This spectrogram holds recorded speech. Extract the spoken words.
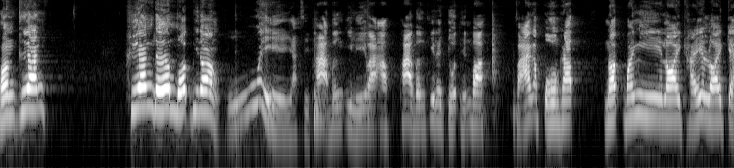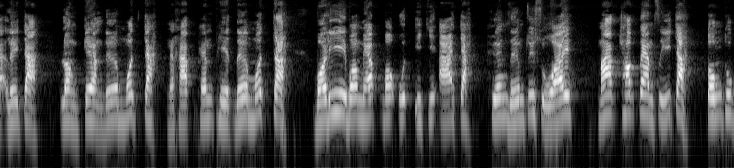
ห้องเครื่องเครื่องเดิมหมดพี่น้องอุ้ยอยากสิผ้าเบิงอีหลีว่าเอาผ้าเบิงที่ระจุดเห็นบอฝากระโปรงครับน็อตไม่มีรอยไขรอยแกะเลยจ้ะ ล่องแก้มเดิมหมดจ้ะนะครับแผ่นเพจเดิมหมดจ้ะบอดี้บอแมปบออุดอีจีอาจ้ะเครื่องเดิมสวยๆมาร์กช็อกแต้มสีจ้ะตรงทุก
